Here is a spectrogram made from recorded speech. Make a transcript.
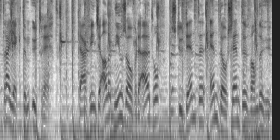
trajectumutrecht. Daar vind je al het nieuws over de Uithof, studenten en docenten van de HU.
